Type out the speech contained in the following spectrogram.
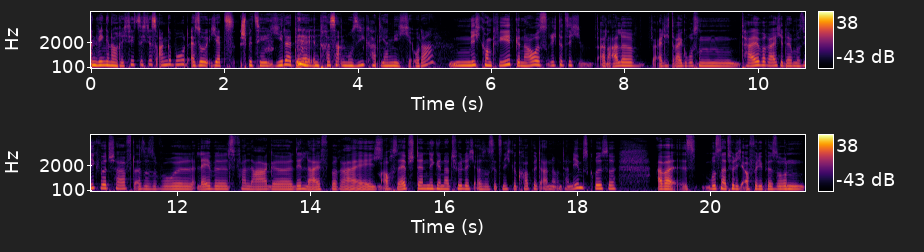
An wen genau richtet sich das Angebot? Also jetzt speziell jeder, der Interesse an Musik hat, ja nicht, oder? Nicht konkret, genau. Es richtet sich an alle eigentlich drei großen Teilbereiche der Musikwirtschaft, also sowohl Labels, Verlage, den Live-Bereich, auch Selbstständige natürlich. Also es ist jetzt nicht gekoppelt an eine Unternehmensgröße, aber es muss natürlich auch für die Person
